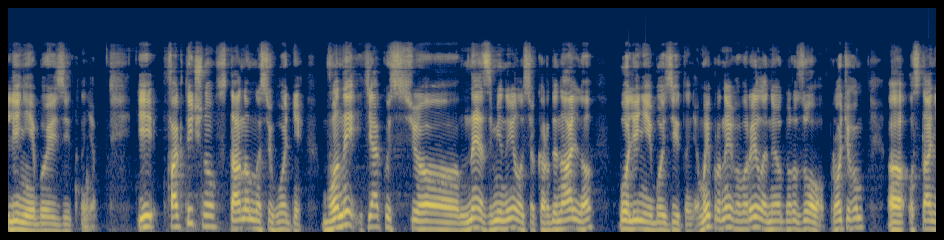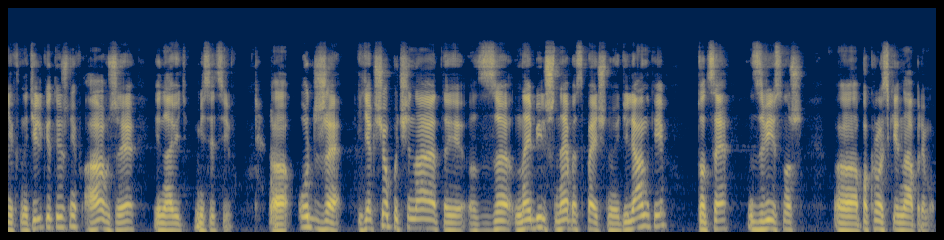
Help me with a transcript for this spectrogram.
лінії боєзіткнення. І фактично, станом на сьогодні, вони якось о, не змінилися кардинально по лінії боєзіткнення. Ми про них говорили неодноразово протягом о, останніх не тільки тижнів, а вже і навіть місяців. Е, Отже, якщо починати з найбільш небезпечної ділянки, то це, звісно ж, е, Покровський напрямок.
